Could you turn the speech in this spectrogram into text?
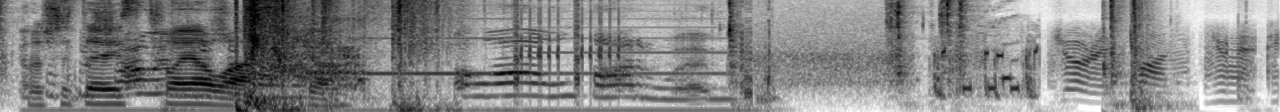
Ja Proszę, to jest słyszałem, twoja proszę łaska. Ała, umarłem. Jury 1, Unit D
